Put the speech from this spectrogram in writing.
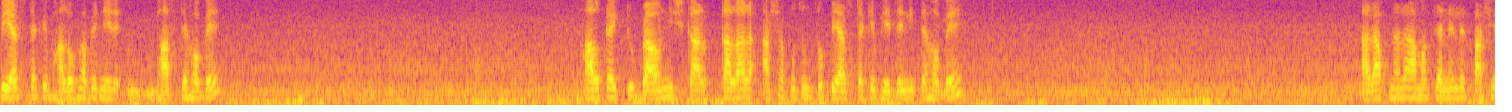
পেঁয়াজটাকে ভালোভাবে নেড়ে ভাজতে হবে। হালকা একটু ব্রাউনিশ কালার আসা পর্যন্ত পেঁয়াজটাকে ভেজে নিতে হবে। আর আপনারা আমার চ্যানেলের পাশে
